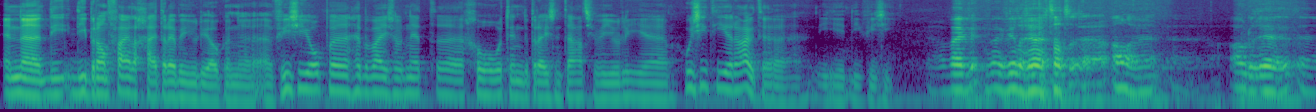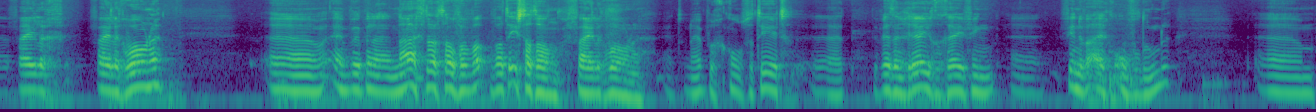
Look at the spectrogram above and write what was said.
En uh, die, die brandveiligheid, daar hebben jullie ook een, een visie op, uh, hebben wij zo net gehoord in de presentatie van jullie. hoe ziet die eruit, die, die visie? wij, wij willen graag dat alle ouderen veilig, veilig wonen. en we hebben nagedacht over wat, is dat dan, veilig wonen? En toen hebben we geconstateerd, de wet en regelgeving vinden we eigenlijk onvoldoende. Um,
